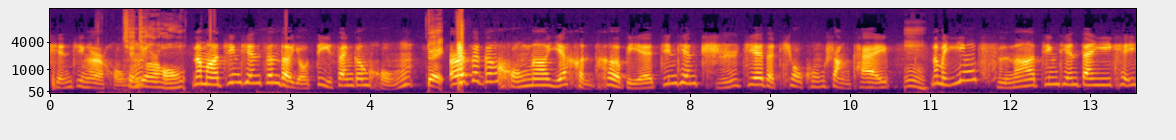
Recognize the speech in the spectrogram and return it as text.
前进二红，前进二红。那么今天真的有第三根红，对。而这根红呢也很特别，今天直接的跳空上开，嗯。那么因此呢，今天单一 K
